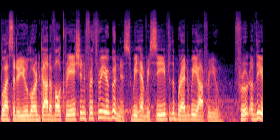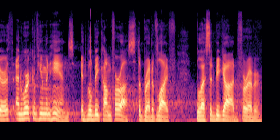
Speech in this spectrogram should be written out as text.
Blessed are you, Lord God of all creation, for through your goodness we have received the bread we offer you, fruit of the earth and work of human hands. It will become for us the bread of life. Blessed be God forever.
